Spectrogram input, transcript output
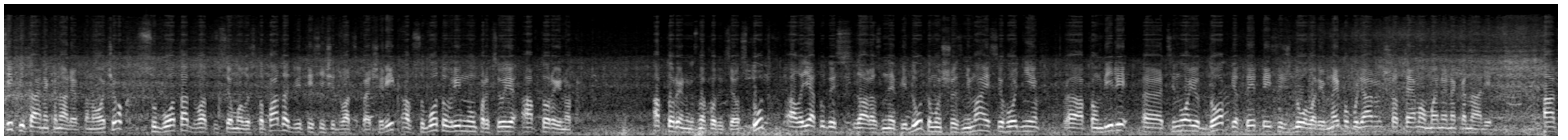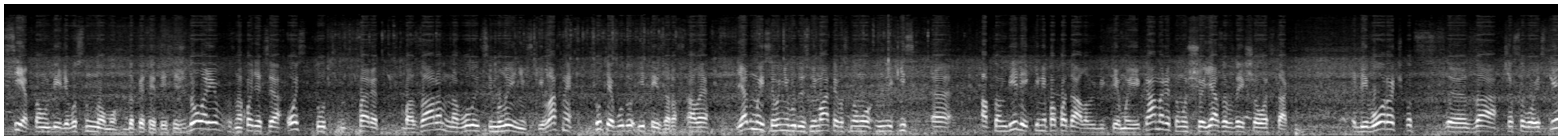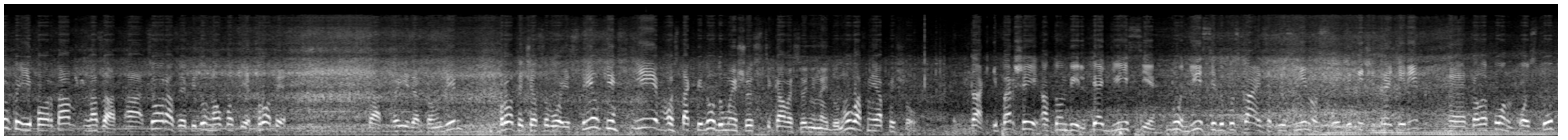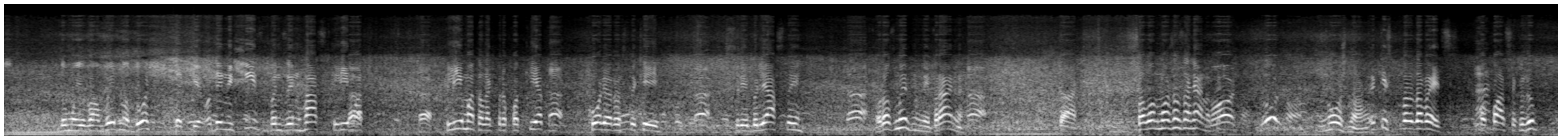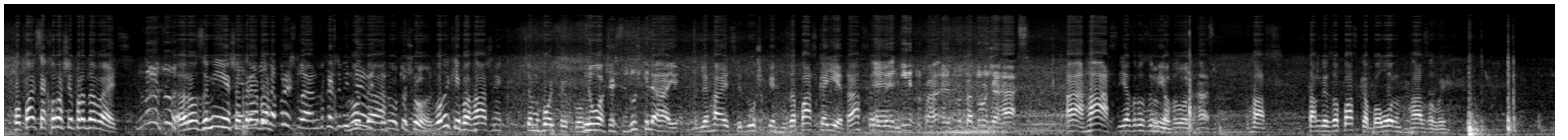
Всіх вітаю на каналі Автоновачок. Субота, 27 листопада 2021 рік, а в суботу в Рівному працює авторинок. Авторинок знаходиться ось тут, але я туди зараз не піду, тому що знімаю сьогодні е, автомобілі е, ціною до 5 тисяч доларів. Найпопулярніша тема в мене на каналі. А всі автомобілі в основному до 5 тисяч доларів знаходяться ось тут, перед базаром на вулиці Млинівській. Власне, тут я буду йти зараз. Але я думаю, сьогодні буду знімати в основному якісь е, автомобілі, які не попадали в об'єктив моєї камери, тому що я завжди йшов ось так ліворуч е, за часовою стрілкою і повертав назад. А цього разу я піду навпаки проти так, проїде автомобіль проти часової стрілки. І ось так піду, думаю, щось цікаве сьогодні знайду. Ну, власне, я пішов. Так, і перший автомобіль 5200, ну 200 допускається плюс-мінус, 2003 рік, Е, телефон ось тут, думаю, вам видно, дощ, все-таки 1,6, бензин, газ, клімат, Так, клімат, електропакет, так, колір ось такий так, сріблястий, так, розмитнений, правильно? так. Так. Салон можна заглянути? Можна, нужно. Нужно. Якийсь продавець попався. Кажу, попався хороший продавець. Ну, тут. Розуміє, що Ну, треба прийшла, ну так собі Ну, дивиться, да. ну то що? великий багажник в цьому гольфіку. Ну, ось сидушки лягають. Лягають сідушки. Запаска є, так? Е, всередині? ні, тут, е, тут друже газ. А, газ, я Тут зрозумів. балон газу. Газ. Там, де запаска, балон газовий.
